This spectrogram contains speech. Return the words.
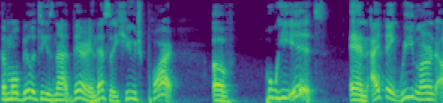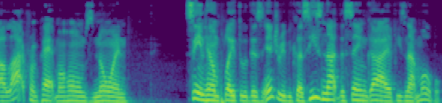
the mobility is not there. And that's a huge part of who he is. And I think we learned a lot from Pat Mahomes knowing, seeing him play through this injury because he's not the same guy if he's not mobile.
